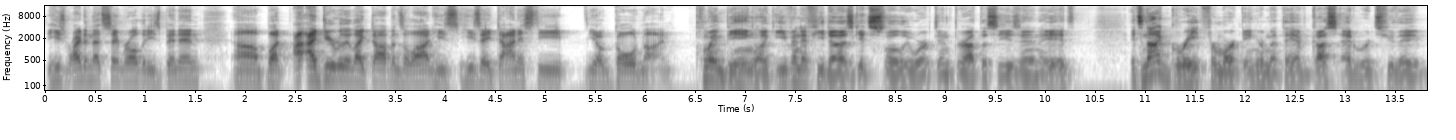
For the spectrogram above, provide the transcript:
he's right in that same role that he's been in. Uh, but I, I do really like Dobbins a lot. He's he's a dynasty you know gold mine point being, like even if he does get slowly worked in throughout the season, it's it's not great for Mark Ingram that they have Gus Edwards, who they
